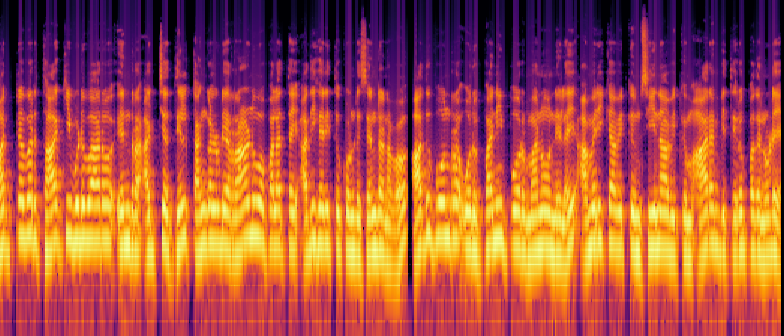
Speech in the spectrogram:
மற்றவர் தாக்கி விடுவாரோ என்ற அச்சத்தில் தங்களுடைய ராணுவ பலத்தை அதிகரித்துக் கொண்டு சென்றனவோ அது போன்ற ஒரு பனிப்போர் மனோநிலை அமெரிக்காவிற்கும் சீனாவிற்கும் ஆரம்பித்து இருப்பதனுடைய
